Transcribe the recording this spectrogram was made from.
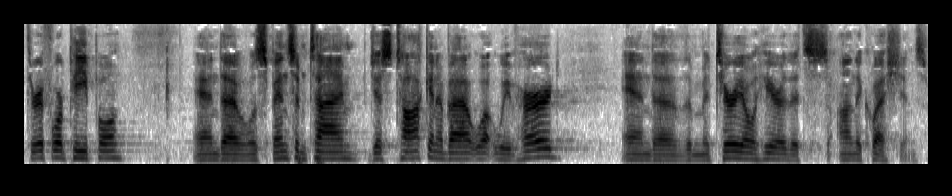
three or four people, and uh, we'll spend some time just talking about what we've heard and uh, the material here that's on the questions.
